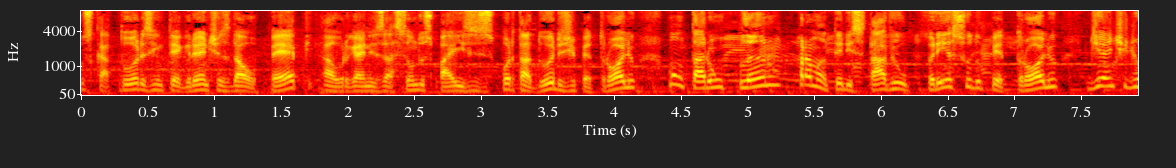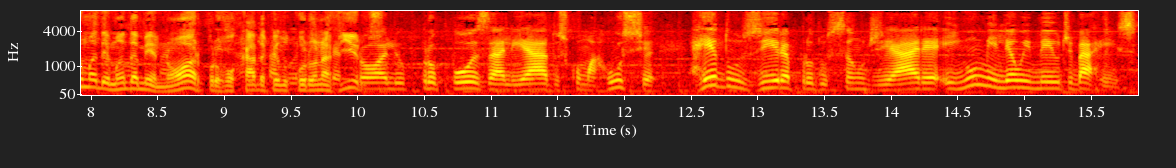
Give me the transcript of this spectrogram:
Os 14 integrantes da OPEP, a Organização dos Países Exportadores de Petróleo, montaram um plano para manter estável o preço do petróleo diante de uma demanda menor provocada pelo coronavírus. O petróleo propôs a aliados como a Rússia reduzir a produção diária em um milhão e meio de barris.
